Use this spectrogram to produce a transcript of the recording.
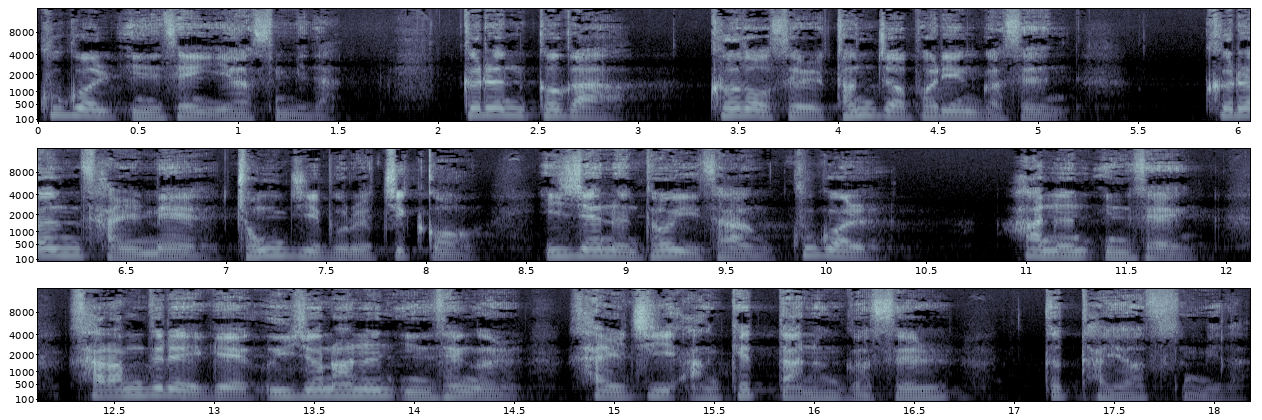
구걸 인생이었습니다. 그런 그가 겉옷을 던져버린 것은 그런 삶의 종지부를 찍고 이제는 더 이상 구걸하는 인생, 사람들에게 의존하는 인생을 살지 않겠다는 것을 뜻하였습니다.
